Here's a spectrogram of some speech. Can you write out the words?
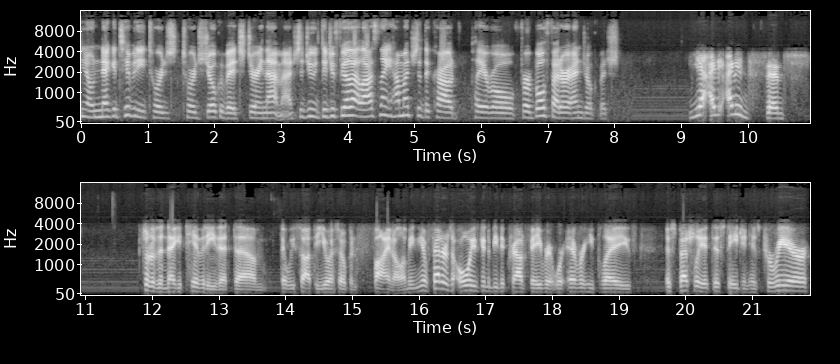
you know negativity towards towards Djokovic during that match. Did you did you feel that last night? How much did the crowd play a role for both Federer and Djokovic? Yeah, I, I didn't sense sort of the negativity that um, that we saw at the U.S. Open final. I mean, you know, Federer's always going to be the crowd favorite wherever he plays, especially at this stage in his career,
